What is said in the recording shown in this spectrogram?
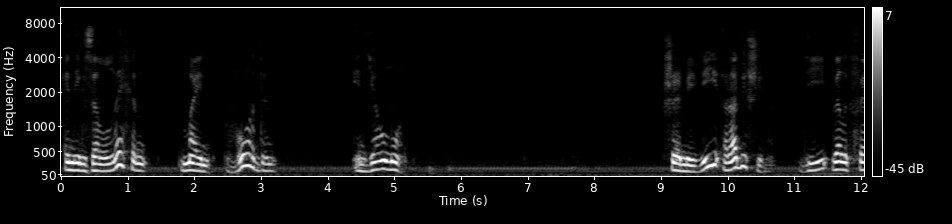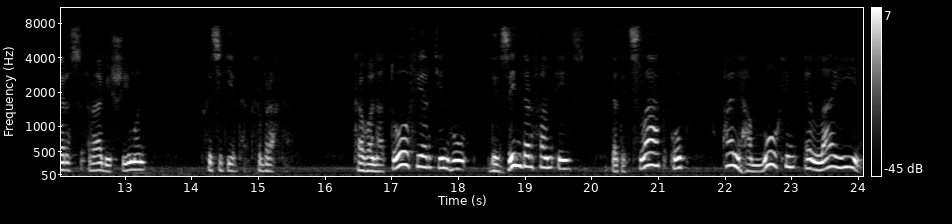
en ik zal leggen mijn woorden in jouw mond. Shemivi Rabbi Shimon, die welk vers Rabbi Shimon geciteerd had, gebracht had. Kavanato 14, hoe de zin daarvan is, dat het slaat op al hamochin elayin,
